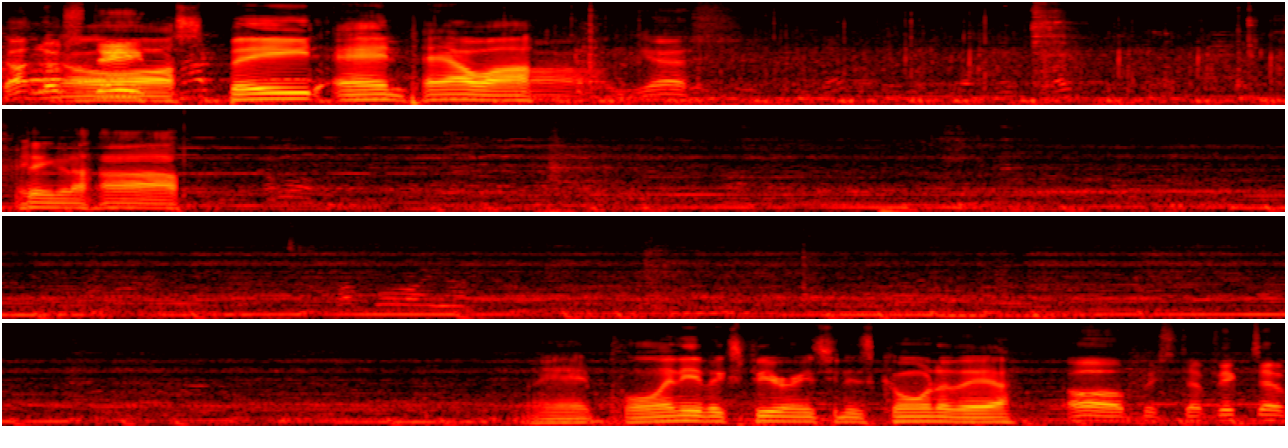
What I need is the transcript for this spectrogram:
That looks oh, deep. Speed and power. Wow. Yes. Thing and a half. Plenty of experience in his corner there. Oh, Mr. Victor,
